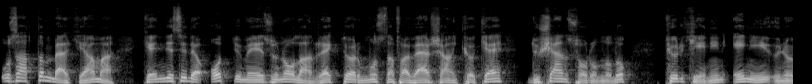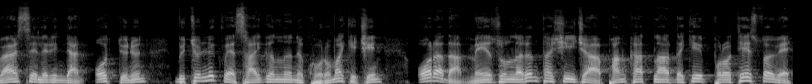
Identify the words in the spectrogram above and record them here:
Uzattım belki ama kendisi de ODTÜ mezunu olan rektör Mustafa Verşan Köke düşen sorumluluk Türkiye'nin en iyi üniversitelerinden ODTÜ'nün bütünlük ve saygınlığını korumak için orada mezunların taşıyacağı pankartlardaki protesto ve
